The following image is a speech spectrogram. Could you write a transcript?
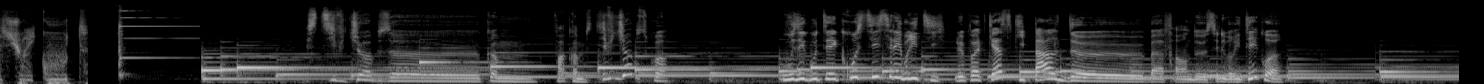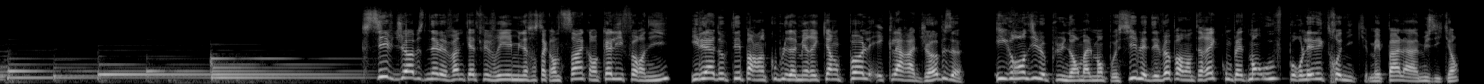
sur écoute. Steve Jobs, euh, comme. Enfin, comme Steve Jobs, quoi. Vous écoutez Krusty Celebrity, le podcast qui parle de. Bah, enfin, de célébrité, quoi. Steve Jobs naît le 24 février 1955 en Californie. Il est adopté par un couple d'Américains Paul et Clara Jobs. Il grandit le plus normalement possible et développe un intérêt complètement ouf pour l'électronique, mais pas la musique. Hein.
